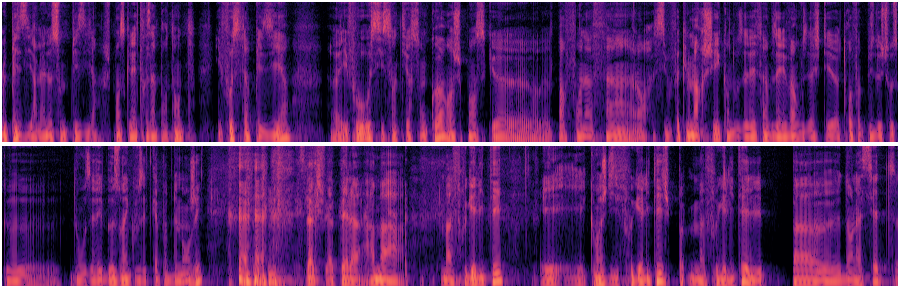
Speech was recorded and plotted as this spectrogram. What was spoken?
le plaisir, la notion de plaisir. Je pense qu'elle est très importante. Il faut se faire plaisir. Euh, il faut aussi sentir son corps. Je pense que euh, parfois on a faim. Alors, si vous faites le marché, quand vous avez faim, vous allez voir, vous achetez euh, trois fois plus de choses que vous, dont vous avez besoin et que vous êtes capable de manger. C'est là que je fais appel à, à ma, ma frugalité. Et, et, quand je dis frugalité, je, ma frugalité, elle n'est pas dans l'assiette,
